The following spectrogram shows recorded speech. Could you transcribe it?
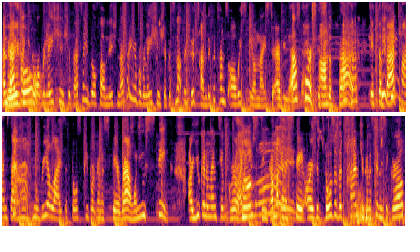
And There that's you how you know a relationship. That's how you build foundation. That's how you have a relationship. It's not the good time. The good times always feel nice to everyone. Of course, it's Um, the bad. it's the bad times that you, you realize if those people are gonna stay around. When you stink, are you gonna run to girl? I Come you stink. I'm not gonna stay. Or is it those are the times you're gonna sit and say, girl,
